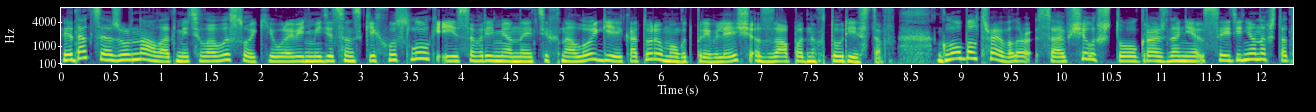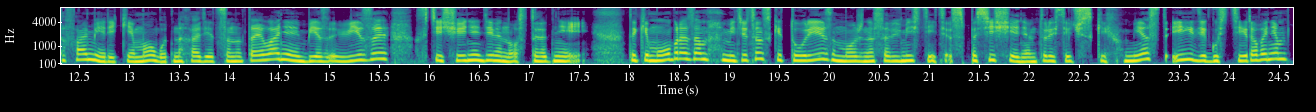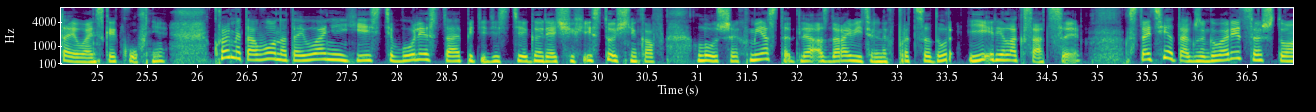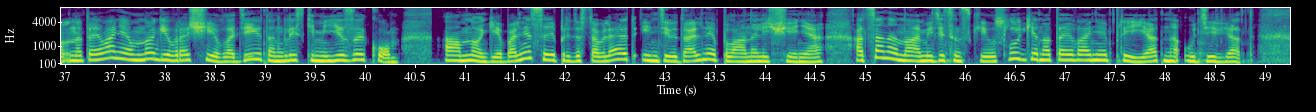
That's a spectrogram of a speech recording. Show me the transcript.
Редакция журнала отметила высокий уровень медицинских услуг и современные технологии, которые могут привлечь западных туристов. Global Traveler сообщил, что граждане Соединенных Штатов Америки могут находиться на Тайване без визы в течение 90 дней. Таким образом, медицинский туризм можно совместить с посещением туристических мест и дегустированием тайваньской кухни. Кроме того, на Тайване есть более 150 горячих источников лучших мест для оздоровительных процедур и релаксации. В статье также говорится, что на Тайване многие врачи владеют английским языком, а многие больницы предоставляют индивидуальные планы лечения. А цены на медицинские услуги на Тайване приятно удивят.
